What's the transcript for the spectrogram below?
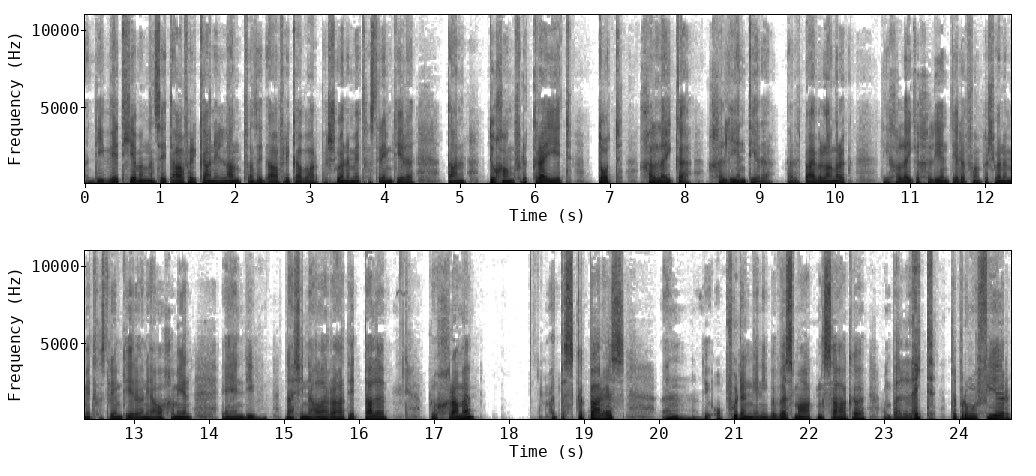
die wetgewing in Suid-Afrika en die land van Suid-Afrika waar persone met gestremthede dan toegang verkry het tot gelyke geleenthede. Nou dit is baie belangrik die gelyke geleenthede van persone met gestremthede in die algemeen en die nasionale raad het talle programme wat beskikbaar is in die opvoeding en die bewusmaking sake om beleid te promoveer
